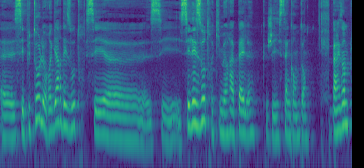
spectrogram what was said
c'est plutôt le regard des autres. C'est c'est les autres qui me rappellent que j'ai 50 ans. Par exemple,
